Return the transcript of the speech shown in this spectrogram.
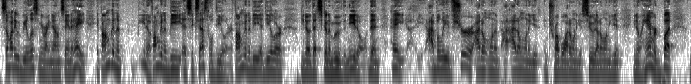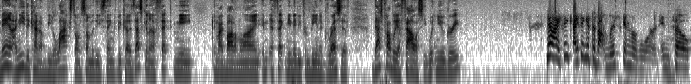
somebody would be listening right now and saying, "Hey, if I'm going to, you know, if I'm going to be a successful dealer, if I'm going to be a dealer, you know, that's going to move the needle, then hey, I believe, sure, I don't want to, I don't want to get in trouble, I don't want to get sued, I don't want to get, you know, hammered, but man, I need to kind of be laxed on some of these things because that's going to affect me." in my bottom line affect me maybe from being aggressive. That's probably a fallacy, wouldn't you agree? No, I think I think it's about risk and reward. And so,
